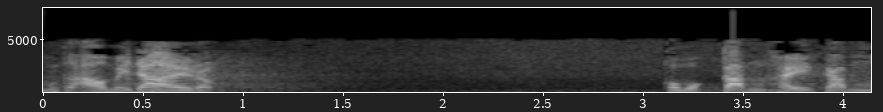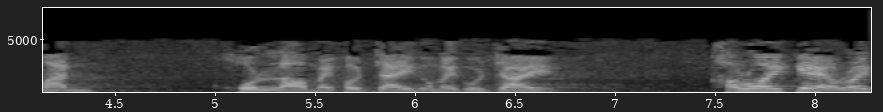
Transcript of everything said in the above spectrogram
มึงก็เอาไม่ได้หรอกก็บอกกรรมใครกรรมมัน คนเราไม่เข้าใจก็ไม่เข้าใจเขาร้อยแก้วร้อย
